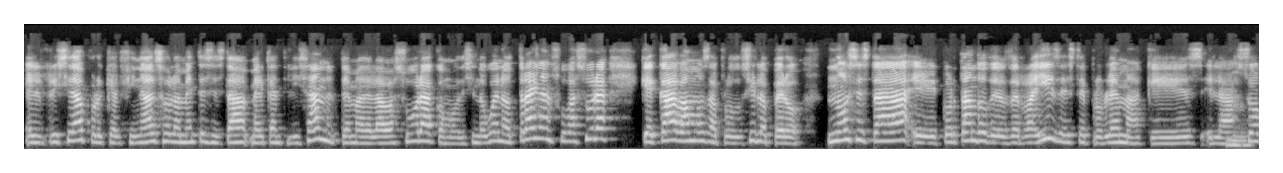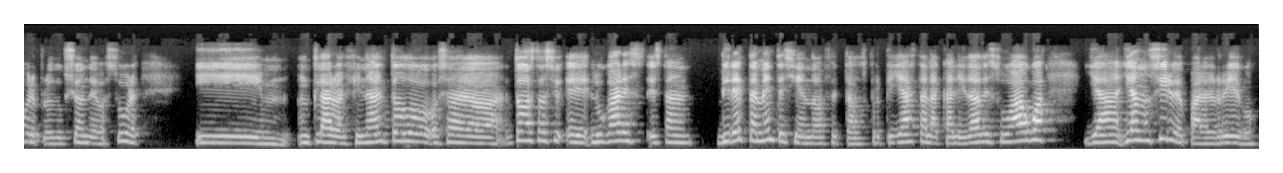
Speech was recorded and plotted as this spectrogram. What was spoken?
electricidad porque al final solamente se está mercantilizando el tema de la basura, como diciendo, bueno, traigan su basura que acá vamos a producirlo, pero no se está eh, cortando desde raíz este problema que es la sobreproducción de basura. Y mm, claro, al final todo, o sea, todos estos eh, lugares están directamente siendo afectados, porque ya hasta la calidad de su agua ya, ya no sirve para el riego.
